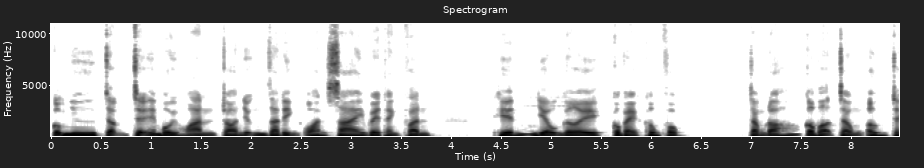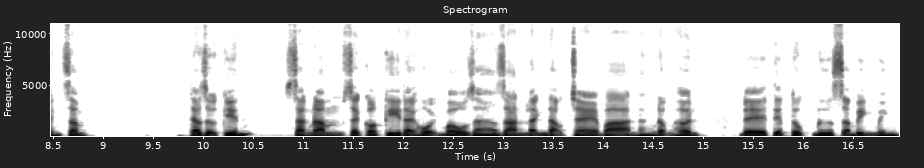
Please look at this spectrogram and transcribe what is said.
cũng như chậm trễ bồi hoàn cho những gia đình oan sai về thành phần, khiến nhiều người có vẻ không phục. Trong đó có vợ chồng ông Tránh Sâm. Theo dự kiến, sang năm sẽ có kỳ đại hội bầu ra dàn lãnh đạo trẻ và năng động hơn để tiếp tục đưa xã Bình Minh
